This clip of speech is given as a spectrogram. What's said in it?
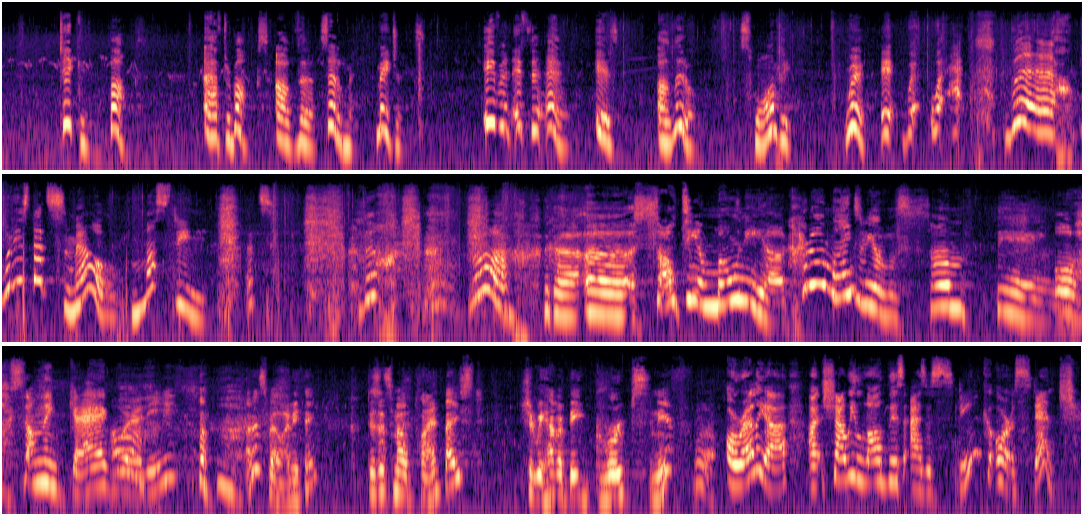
Taking box after box of the settlement matrix. Even if the air is a little swampy. Wait, it, what, blech, what is that smell? Musty. That's. Ugh. Like a, uh, salty ammonia. Kind of reminds me of something. Oh, something gag worthy. I don't smell anything. Does it smell plant based? Should we have a big group sniff? Aurelia, uh, shall we log this as a stink or a stench?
